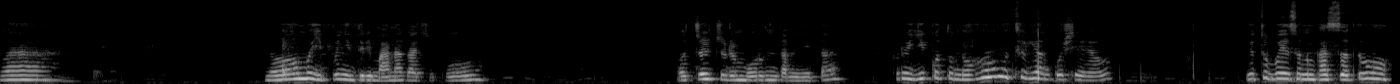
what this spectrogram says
와, 너무 이쁜 이들이 많아가지고, 어쩔 줄을 모른답니다. 그리고 이 꽃도 너무 특이한 꽃이에요. 유튜브에서는 봤어도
